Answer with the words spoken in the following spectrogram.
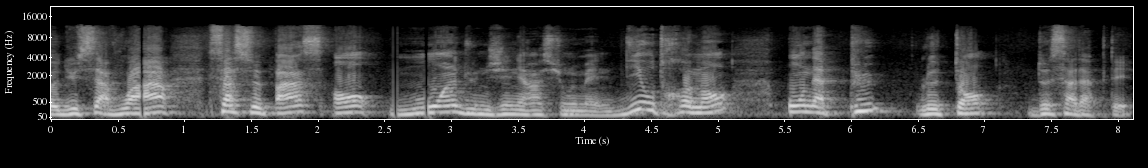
euh, du savoir, ça se passe en moins d'une génération humaine. Dit autrement, on n'a plus le temps de s'adapter.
